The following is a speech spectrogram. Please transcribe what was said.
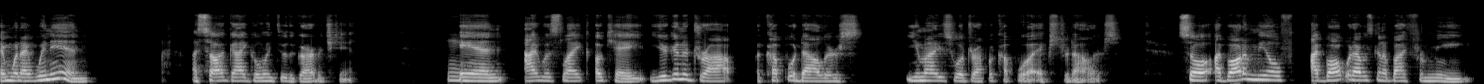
and when I went in, I saw a guy going through the garbage can, mm. and I was like, "Okay, you're going to drop a couple of dollars you might as well drop a couple of extra dollars. So I bought a meal. I bought what I was going to buy for me,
